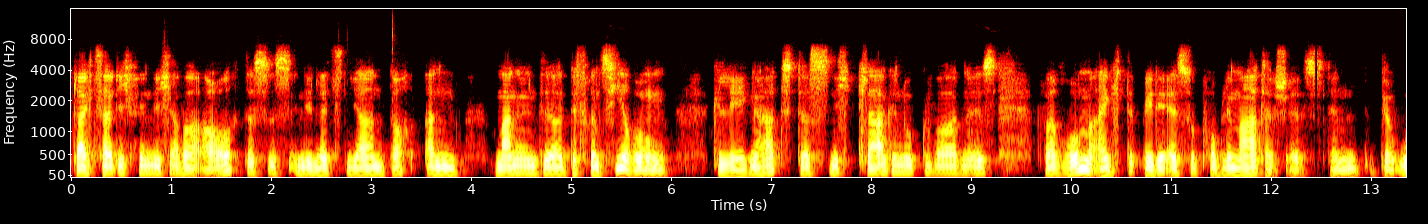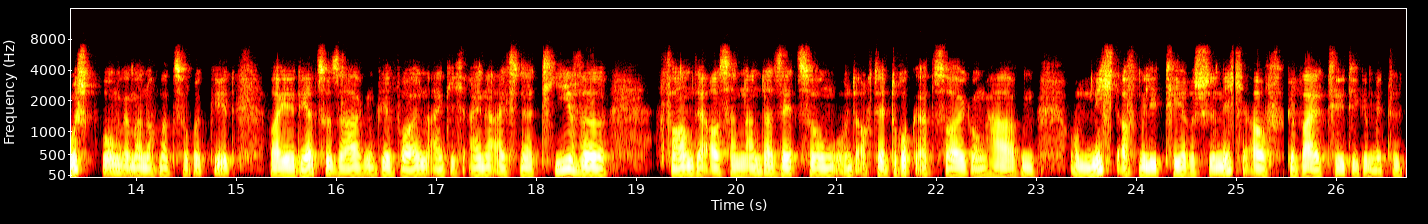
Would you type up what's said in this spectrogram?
Gleichzeitig finde ich aber auch, dass es in den letzten Jahren doch an mangelnder Differenzierung gelegen hat, dass nicht klar genug geworden ist, warum eigentlich BDS so problematisch ist. Denn der Ursprung, wenn man nochmal zurückgeht, war ja der zu sagen, wir wollen eigentlich eine alternative Form der Auseinandersetzung und auch der Druckerzeugung haben, um nicht auf militärische, nicht auf gewalttätige Mittel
